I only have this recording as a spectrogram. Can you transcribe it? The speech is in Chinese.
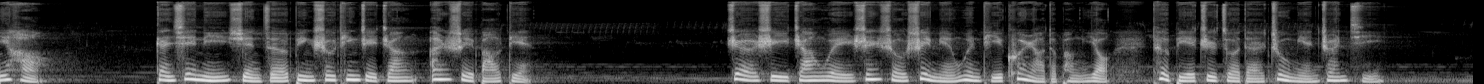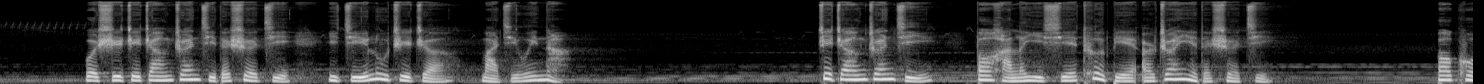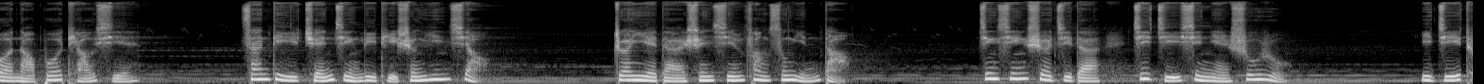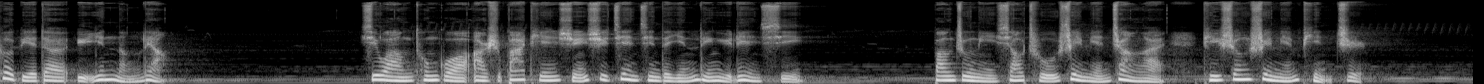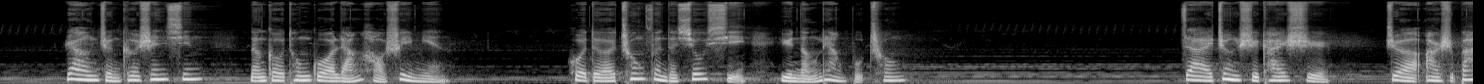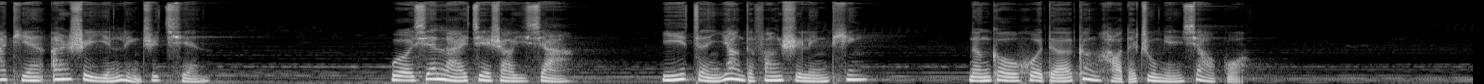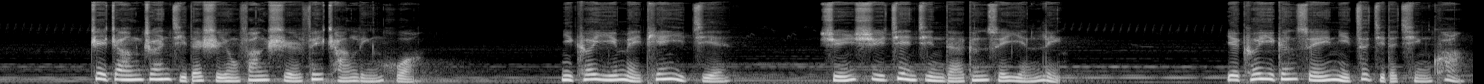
你好，感谢你选择并收听这张安睡宝典。这是一张为深受睡眠问题困扰的朋友特别制作的助眠专辑。我是这张专辑的设计以及录制者玛吉薇娜。这张专辑包含了一些特别而专业的设计。包括脑波调谐、三 D 全景立体声音效、专业的身心放松引导、精心设计的积极信念输入，以及特别的语音能量。希望通过二十八天循序渐进的引领与练习，帮助你消除睡眠障碍，提升睡眠品质。让整个身心能够通过良好睡眠，获得充分的休息与能量补充。在正式开始这二十八天安睡引领之前，我先来介绍一下，以怎样的方式聆听，能够获得更好的助眠效果。这张专辑的使用方式非常灵活，你可以每天一节，循序渐进地跟随引领，也可以跟随你自己的情况，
